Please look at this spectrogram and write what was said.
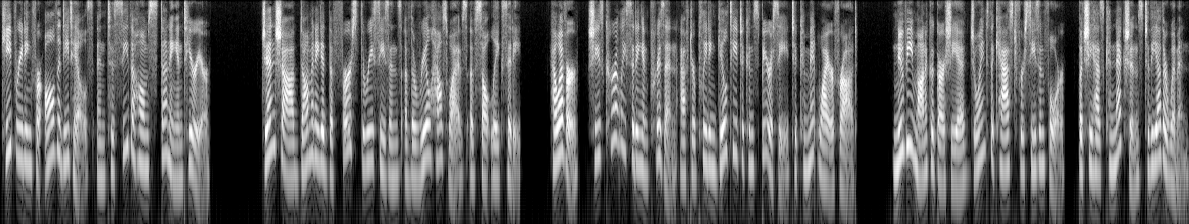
Keep reading for all the details and to see the home's stunning interior. Jen Shah dominated the first three seasons of The Real Housewives of Salt Lake City. However, she's currently sitting in prison after pleading guilty to conspiracy to commit wire fraud. Newbie Monica Garcia joined the cast for season 4, but she has connections to the other women.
